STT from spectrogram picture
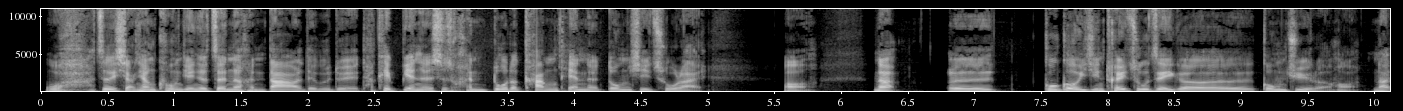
哇，这个想象空间就真的很大了，对不对？它可以变成是很多的 content 的东西出来。哦，那呃，Google 已经推出这个工具了哈、那。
